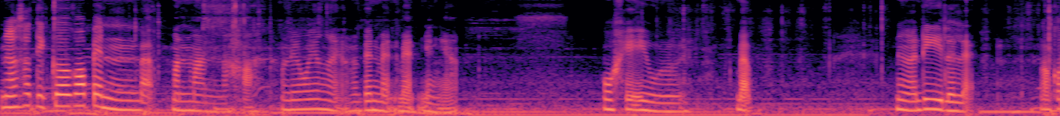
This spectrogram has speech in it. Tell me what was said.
เนื้อสติกเกอร์ก็เป็นแบบมันๆนะคะ มันเรียกว่ายังไง มันเป็นแมทๆอย่างเงี้ย โอเคอยู่เลย แบบเนื้อดีเลยแหละ แล้วก็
